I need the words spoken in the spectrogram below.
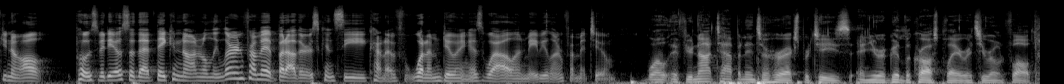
you know, I'll post videos so that they can not only learn from it, but others can see kind of what I'm doing as well and maybe learn from it too. Well, if you're not tapping into her expertise and you're a good lacrosse player, it's your own fault.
